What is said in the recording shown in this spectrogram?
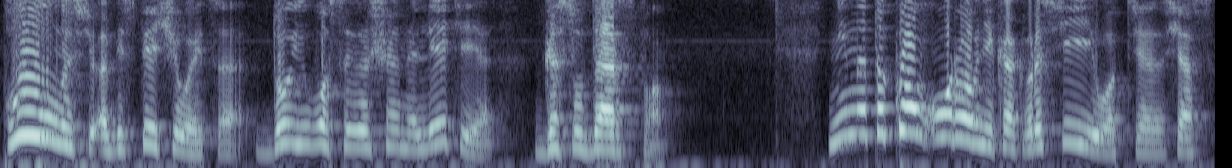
полностью обеспечивается до его совершеннолетия государством. Не на таком уровне, как в России, вот сейчас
